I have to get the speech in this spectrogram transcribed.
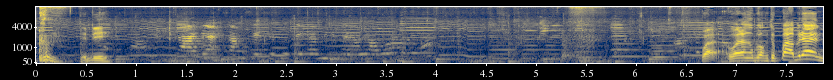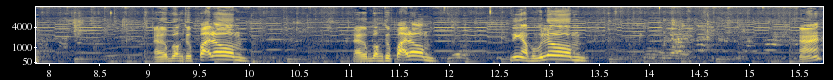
Jadi Buat orang buah ketupat beran. Nak buah ketupat lom. Nak buah ketupat lom. Ni ngapa belum? Ha?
